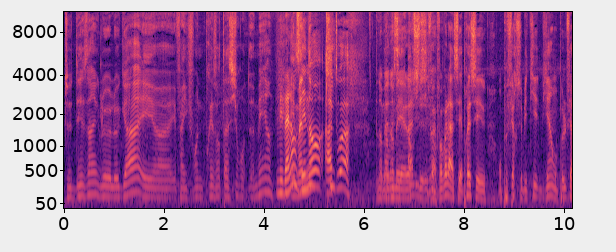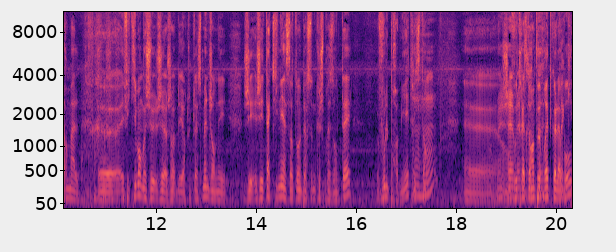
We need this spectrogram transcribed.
te désinglent le gars et euh, enfin ils font une présentation de merde. Mais et balance des maintenant noms. à Qui toi. Non Non, mais, non, mais alors enfin, voilà, c'est après c'est on peut faire ce métier bien, on peut le faire mal. Euh, effectivement, moi je, d'ailleurs toute la semaine j'en ai j'ai j'ai taquiné un certain nombre de personnes que je présentais. Vous le premier, Tristan, Mhm. euh, en vous traitant à peu près de collabo.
